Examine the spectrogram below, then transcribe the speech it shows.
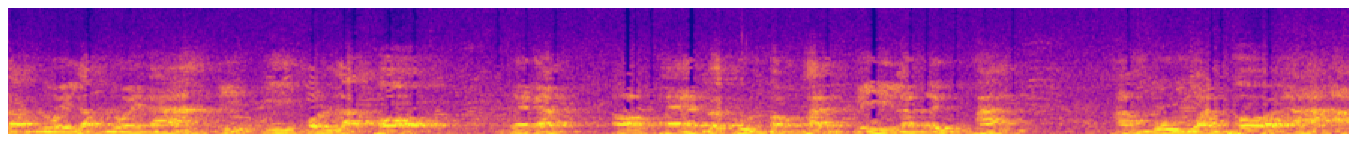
ร่ำรวยร่ำรวยนะนี่คือคนรักพ่อนะครับตอบแทนวัตบุญของท่าน ปีละหนึ่งครั้งทำบุญวันพ่อนะอ่า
